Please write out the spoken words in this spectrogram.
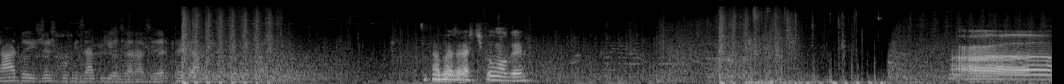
Wsiadaj, żeż, bo mnie zabiją zaraz. RPG-ami mi to wywali. Dobra, zaraz ci pomogę. A...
